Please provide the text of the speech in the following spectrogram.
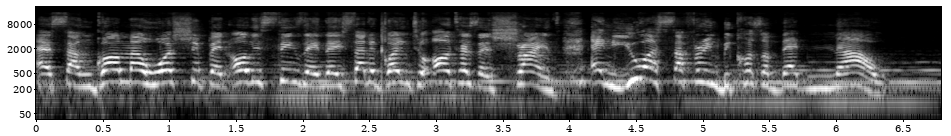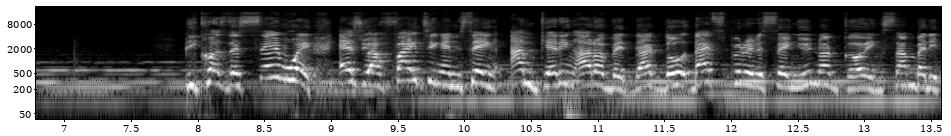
a sangoma worship and all these things, and they started going to altars and shrines, and you are suffering because of that now. Because the same way as you are fighting and saying, I'm getting out of it, that, that spirit is saying, You're not going. Somebody,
